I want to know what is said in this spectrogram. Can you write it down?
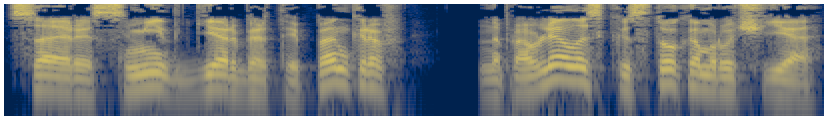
Сайрес Смит, Герберт и Пенкроф, направлялась к истокам ручья.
